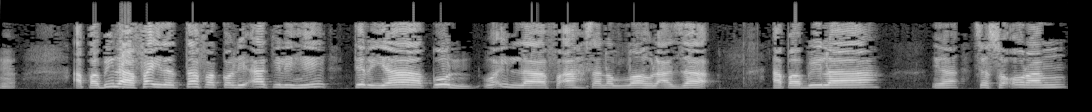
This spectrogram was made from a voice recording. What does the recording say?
Ya. Apabila faidat tafaqa li akilihi tiryakun wa illa fa ahsanallahu al Apabila ya seseorang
